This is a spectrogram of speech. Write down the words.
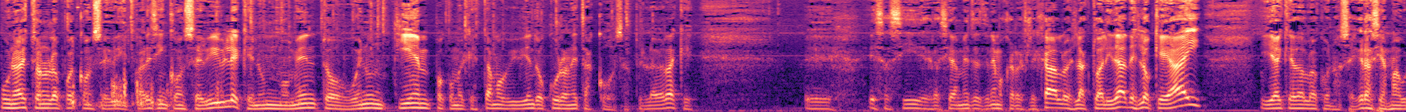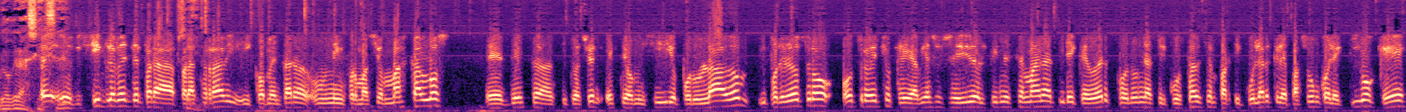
uno esto no lo puede concebir. Parece inconcebible que en un momento o en un tiempo como el que estamos viviendo ocurran estas cosas. Pero la verdad que eh, es así, desgraciadamente tenemos que reflejarlo. Es la actualidad, es lo que hay y hay que darlo a conocer. Gracias, Mauro, gracias. Eh, ¿eh? simplemente para, para cerrar y, comentar una información más, Carlos, eh, de esta situación, este homicidio por un lado, y por el otro, otro hecho que había sucedido el fin de semana tiene que ver con una circunstancia en particular que le pasó a un colectivo que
